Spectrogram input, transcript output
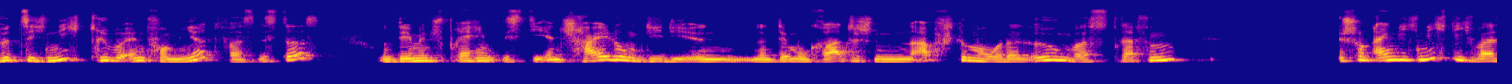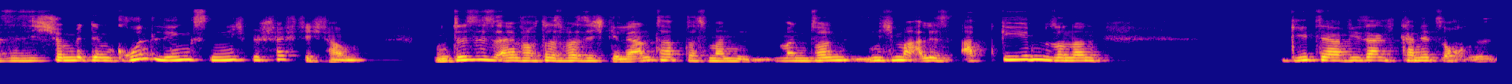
wird sich nicht drüber informiert, was ist das? Und dementsprechend ist die Entscheidung, die die in einer demokratischen Abstimmung oder irgendwas treffen, schon eigentlich nichtig, weil sie sich schon mit dem Grundlegendsten nicht beschäftigt haben. Und das ist einfach das, was ich gelernt habe, dass man, man soll nicht mal alles abgeben, sondern geht ja, wie gesagt, ich kann jetzt auch äh,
